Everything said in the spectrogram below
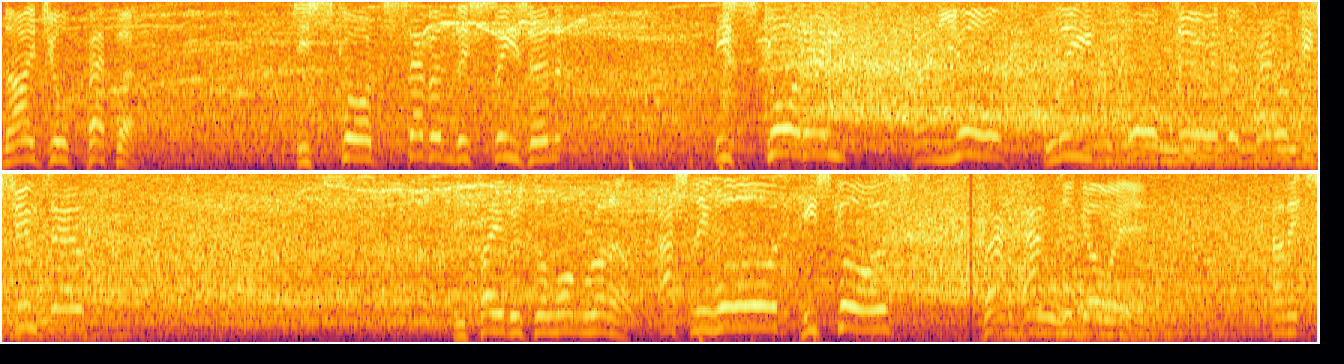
Nigel Pepper. He scored seven this season. He scored eight, and York lead 4-2 in the penalty shootout. He favours the long runner. Ashley Ward, he scores. That had to go in. And it's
